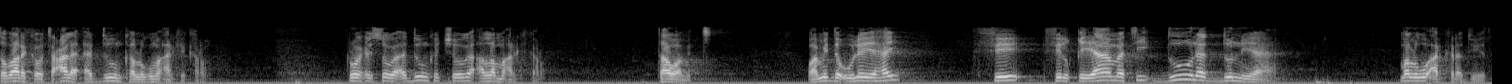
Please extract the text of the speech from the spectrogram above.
tabaaraka wa tacaala adduunka laguma arki karo. Ruux isagoo adduunka jooga alla ma arki karo. Taa waa mid. Waa midda uu leeyahay fi fi alqiyaamati duuna addunya ma lagu arki karo adduunyada.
